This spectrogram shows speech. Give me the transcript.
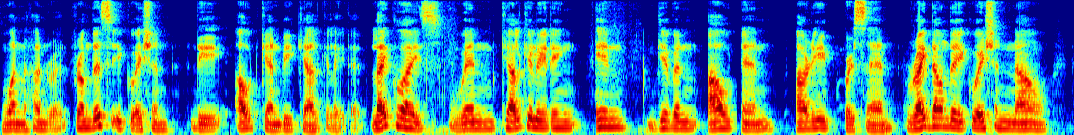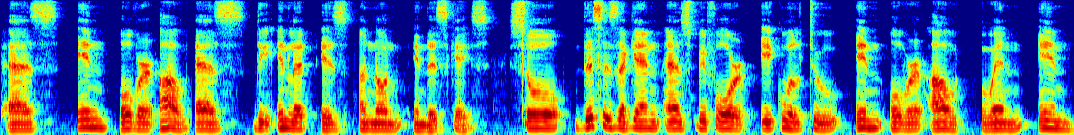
100. From this equation, the out can be calculated. Likewise, when calculating in given out and RE percent, write down the equation now as in over out as the inlet is unknown in this case. So this is again as before equal to in over out when in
